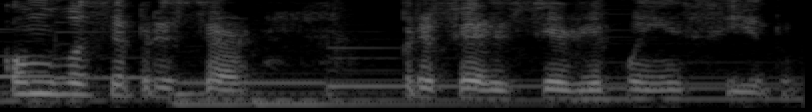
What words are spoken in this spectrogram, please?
Como você prefere, ser reconhecido?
